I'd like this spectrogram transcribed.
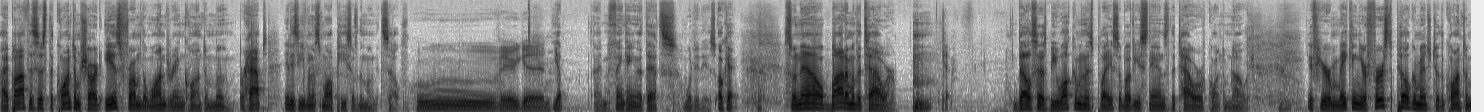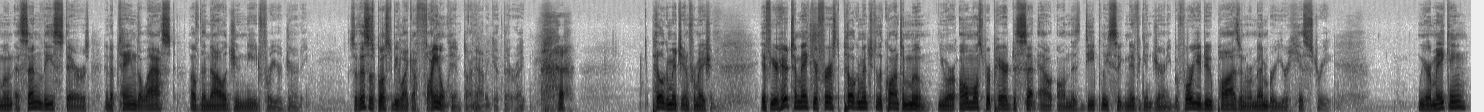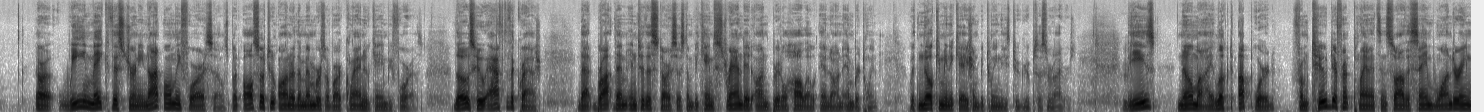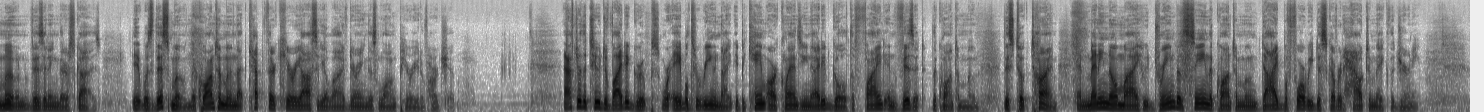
Hypothesis the quantum shard is from the wandering quantum moon. Perhaps it is even a small piece of the moon itself. Ooh, very good. Yep. I'm thinking that that's what it is. Okay. So now, bottom of the tower. Okay. Bell says, Be welcome in this place. Above you stands the Tower of Quantum Knowledge. Mm-hmm. If you're making your first pilgrimage to the quantum moon, ascend these stairs and obtain the last of the knowledge you need for your journey. So, this is supposed to be like a final hint on how to get there, right? pilgrimage information. If you're here to make your first pilgrimage to the quantum moon, you are almost prepared to set out on this deeply significant journey. Before you do, pause and remember your history. We are making, or we make this journey not only for ourselves, but also to honor the members of our clan who came before us. Those who, after the crash that brought them into this star system, became stranded on Brittle Hollow and on Ember Twin, with no communication between these two groups of survivors. Hmm. These Nomai looked upward from two different planets and saw the same wandering moon visiting their skies. It was this moon, the quantum moon, that kept their curiosity alive during this long period of hardship. After the two divided groups were able to reunite, it became our clan's united goal to find and visit the quantum moon. This took time, and many Nomai who dreamed of seeing the quantum moon died before we discovered how to make the journey.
